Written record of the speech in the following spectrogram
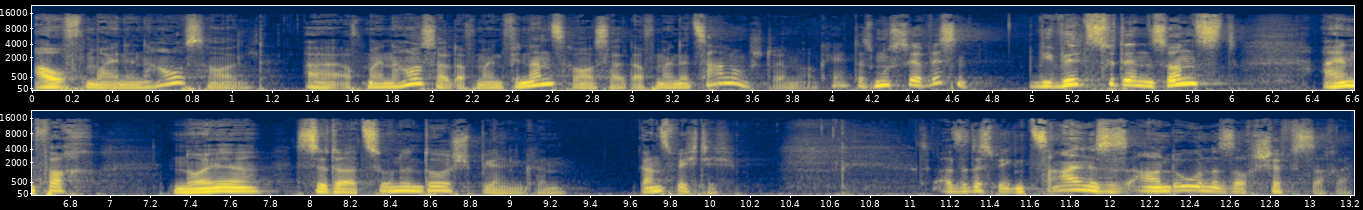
auf meinen Haushalt, äh, auf meinen Haushalt, auf meinen Finanzhaushalt, auf meine Zahlungsströme. Okay, das musst du ja wissen. Wie willst du denn sonst einfach neue Situationen durchspielen können? Ganz wichtig. Also deswegen Zahlen ist das A und O und ist auch Chefsache.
